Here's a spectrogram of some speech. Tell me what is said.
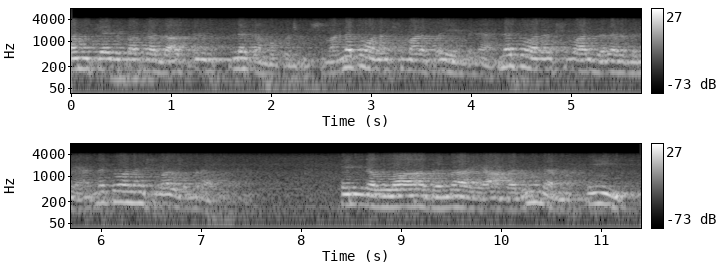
آن کید و مکر داستر نکم بکنی شمار. نتوانا شمار فہیم بنا نتوانا شمار ضرر بنا نتوانا شمار گمراہ ان اللہ بما يعملون محیط.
